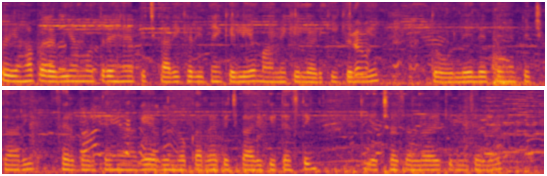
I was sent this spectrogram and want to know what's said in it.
तो यहाँ पर अभी हम उतरे हैं पिचकारी खरीदने के लिए, मामी की लड़की के लिए। तो ले लेते हैं पिचकारी, फिर बढ़ते हैं आगे। अभी हम लोग कर रहे हैं पिचकारी की टेस्टिंग कि अच्छा चल रहा है कि नहीं चल रहा है।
